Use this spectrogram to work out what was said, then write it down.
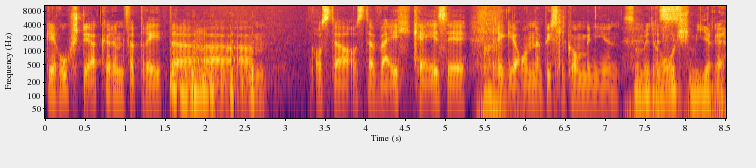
geruchstärkeren Vertreter äh, ähm, aus der, aus der Weichkäse-Region ein bisschen kombinieren. So mit das, Rotschmiere.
